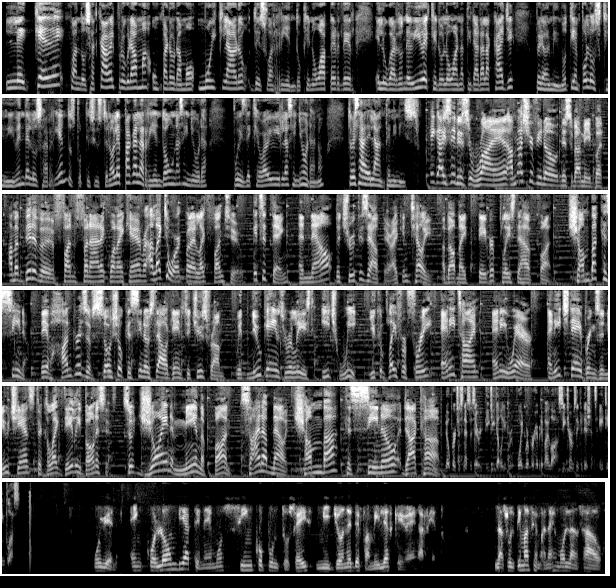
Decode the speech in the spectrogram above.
le quede cuando se acabe el programa un panorama muy claro de su arriendo, que no va a perder el lugar donde vive, que no lo van a tirar a la calle, pero al mismo tiempo los que viven de los arriendos, porque si usted no le paga el arriendo a una señora, pues de qué va a vivir la señora, ¿no? Entonces adelante, ministro. Hey guys, it is Ryan. I'm not sure if you know this about me, but I'm a bit of a fun fanatic when I can. I like to work, but I like fun too. It's a thing. And now the truth is out there. I can tell you about my favorite place to have fun. Chumba Casino. They have hundreds of social casino style games games to choose from with new games released each week. You can play for free anytime, anywhere, and each day brings a new chance to collect daily bonuses. So join me in the fun. Sign up now at ChumbaCasino.com. No purchase necessary. BGW. Void were prohibited by law. See terms and conditions. 18 plus. Muy bien. En Colombia tenemos 5.6 millones de familias que viven arriendo. Las últimas semanas hemos lanzado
